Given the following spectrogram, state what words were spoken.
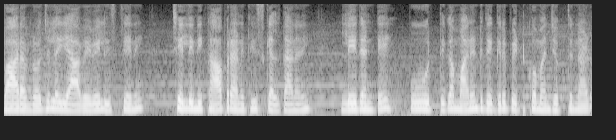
వారం రోజుల్లో యాభై వేలు ఇస్తేనే చెల్లిని కాపురాన్ని తీసుకెళ్తానని లేదంటే పూర్తిగా మన ఇంటి దగ్గర పెట్టుకోమని చెప్తున్నాడు.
